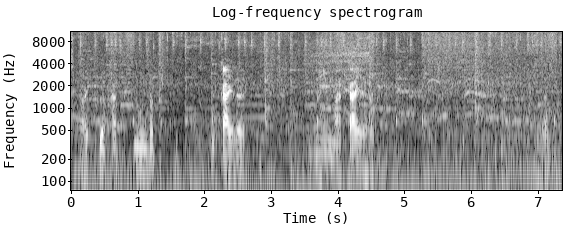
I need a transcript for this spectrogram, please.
สอยเพือกครับนู่นครับไกลเลย ไม่มาใกล้เลยครับครับ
